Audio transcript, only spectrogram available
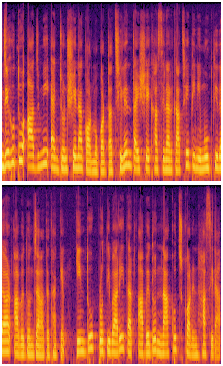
যেহেতু আজমি একজন সেনা কর্মকর্তা ছিলেন, তাই শেখ হাসিনার কাছে তিনি মুক্তি দেওয়ার আবেদন জানাতে থাকেন। কিন্তু প্রতিবারই তার আবেদন নাকচ করেন হাসিনা।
